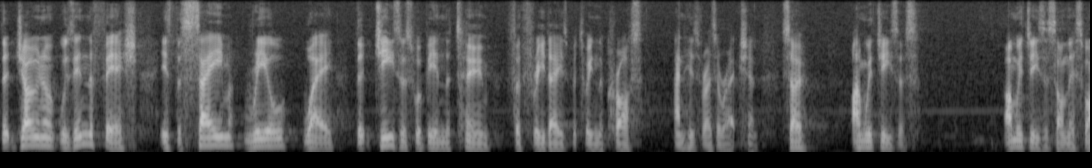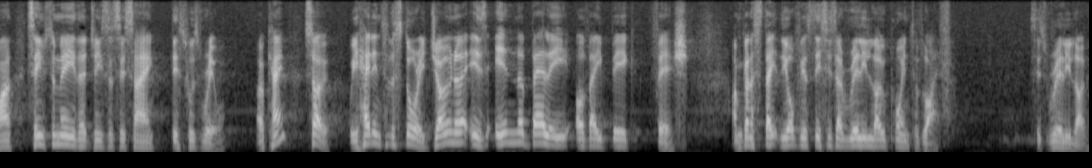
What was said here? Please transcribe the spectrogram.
that Jonah was in the fish, is the same real way that Jesus would be in the tomb for three days between the cross and his resurrection. So I'm with Jesus. I'm with Jesus on this one. Seems to me that Jesus is saying this was real. Okay? So we head into the story. Jonah is in the belly of a big fish. I'm going to state the obvious this is a really low point of life. This is really low.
